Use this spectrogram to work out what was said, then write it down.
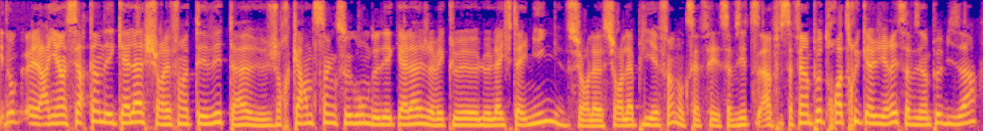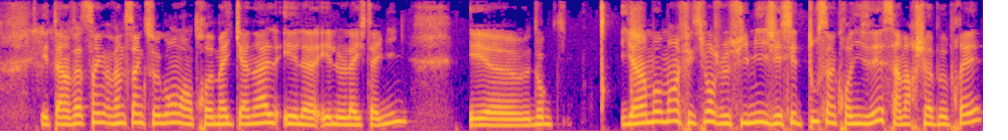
donc, il y a un certain décalage sur F1 TV. T'as euh, genre 45 secondes de décalage avec le, le live timing sur la sur l'appli F1. Donc ça fait ça faisait ça fait un peu trois trucs à gérer. Ça faisait un peu bizarre. Et t'as un 25 25 secondes entre MyCanal et la, et le live timing. Et euh, donc il y a un moment effectivement je me suis mis j'ai essayé de tout synchroniser ça marchait à peu près.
